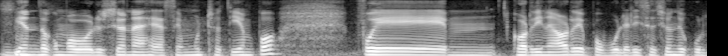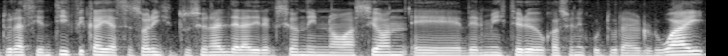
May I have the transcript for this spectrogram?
viendo cómo evoluciona desde hace mucho tiempo. Fue mm, coordinador de popularización de cultura científica y asesor institucional de la Dirección de Innovación eh, del Ministerio de Educación y Cultura del Uruguay.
